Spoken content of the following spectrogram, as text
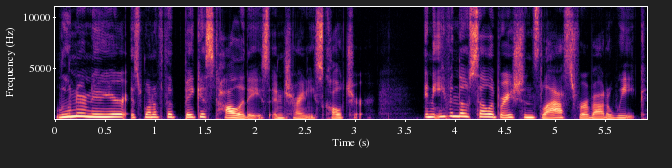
Lunar New Year is one of the biggest holidays in Chinese culture. And even though celebrations last for about a week,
